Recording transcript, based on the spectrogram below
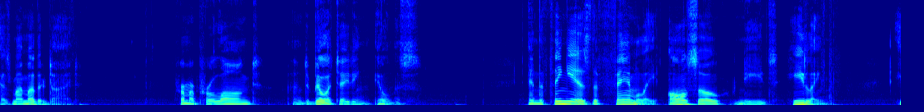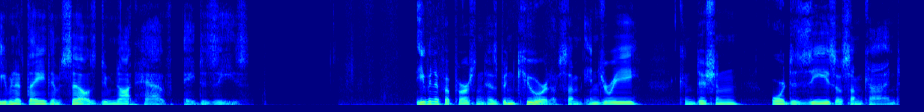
as my mother died from a prolonged and debilitating illness. And the thing is, the family also needs healing, even if they themselves do not have a disease. Even if a person has been cured of some injury, condition, or disease of some kind,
